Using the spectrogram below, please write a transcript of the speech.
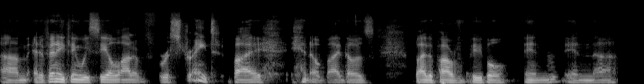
um, and if anything, we see a lot of restraint by you know by those by the powerful people in mm-hmm. in uh,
